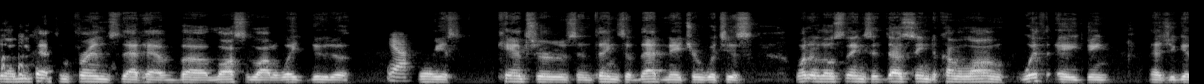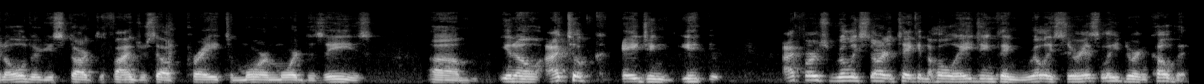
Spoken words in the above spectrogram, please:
yeah, we've had some friends that have uh, lost a lot of weight due to yeah. various cancers and things of that nature, which is one of those things that does seem to come along with aging. As you get older, you start to find yourself prey to more and more disease. Um, you know, I took aging. I first really started taking the whole aging thing really seriously during COVID.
